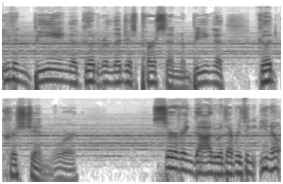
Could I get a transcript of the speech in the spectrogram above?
even being a good religious person or being a good Christian or serving God with everything, you know,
